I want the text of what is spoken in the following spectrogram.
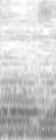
surprise.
